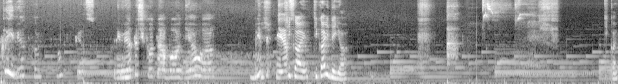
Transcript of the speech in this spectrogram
Креветка. Ну, пипец. Креветочка, ты обалдела. Не пипец. Тікай, тікай, де я. Тікай.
